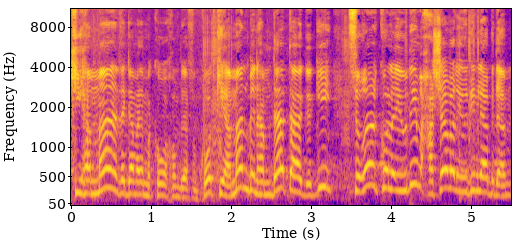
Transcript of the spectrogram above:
כי המן, זה גם המקור האחרון בדף המקורות, כי המן בן המדת האגגי צורר כל היהודים, חשב על היהודים לאבדם.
